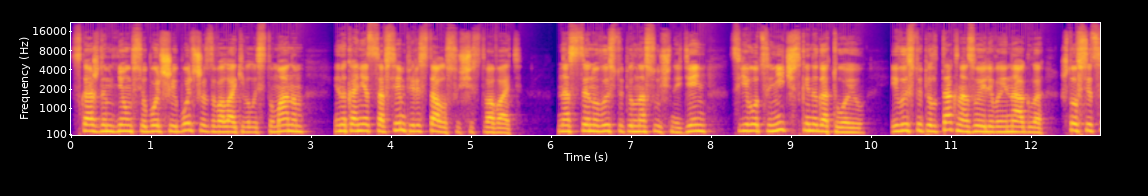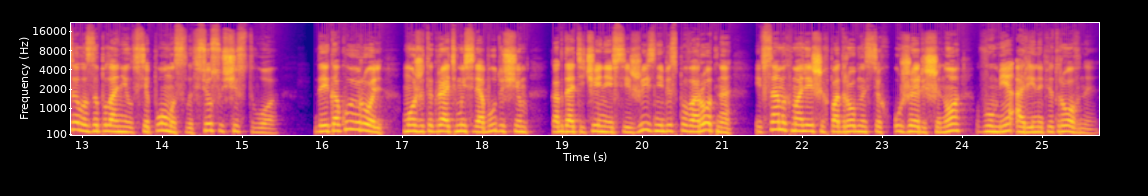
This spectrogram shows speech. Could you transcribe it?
с каждым днем все больше и больше заволакивалось туманом и, наконец, совсем перестало существовать. На сцену выступил насущный день с его цинической наготою и выступил так назойливо и нагло, что всецело заполонил все помыслы, все существо. Да и какую роль может играть мысль о будущем, когда течение всей жизни бесповоротно и в самых малейших подробностях уже решено в уме Арины Петровны?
